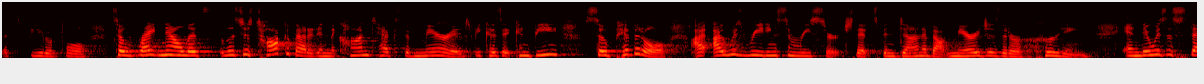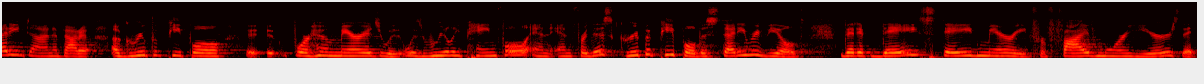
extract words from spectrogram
That's beautiful. So right now let's let's just talk about it in the context of marriage because it can be so pivotal. I, I, was reading some research that's been done about marriages that are hurting. And there was a study done about a, a group of people uh, uh, for whom marriage was, was really painful. And, and for this group of people, the study revealed that if they stayed married for five more years, that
